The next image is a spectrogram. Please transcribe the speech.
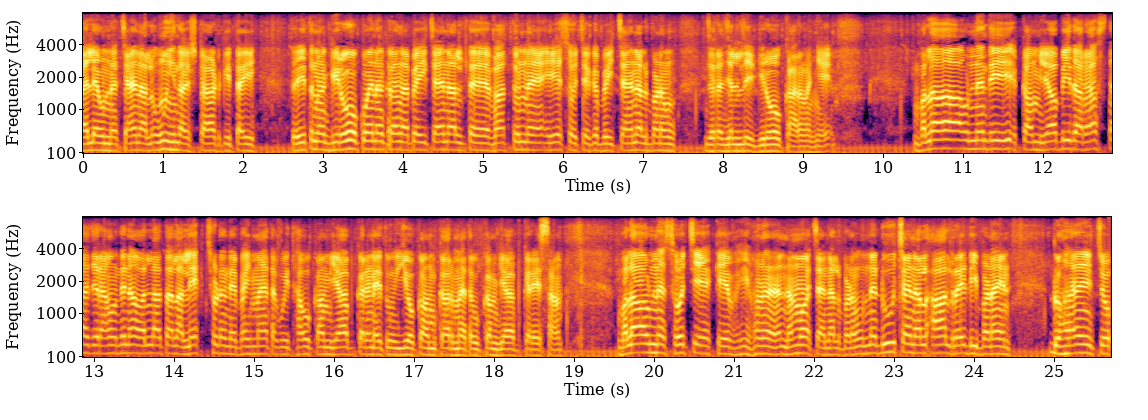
पहले उन्हें चैनल ऊँ दा स्टार्ट किया ही। तो इतना गिरोह कोई ना करेंदा पे चैनल ते वत उन्हें ये सोचे कि भाई चैनल बनाऊँ, जरा जल्दी गिरोह कर वञे। भला उन्हें कामयाबी का रास्ता जरा होंगे ना, अल्लाह ताला लिख छोड़े भाई मैं तो कोई थाऊ कामयाब करने, तू यो काम कर, मैं तो कामयाब करे सा। भला उन्हें सोचे कि भाई हूँ नवा चैनल बना। उन्हें दू चैनल ऑलरेडी बनाए दुहाएँ चो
